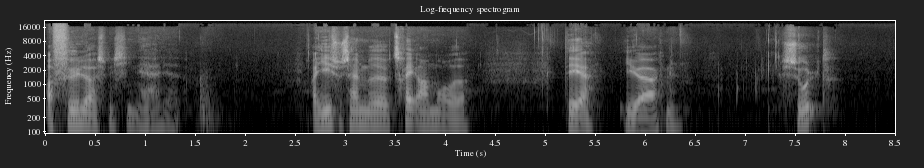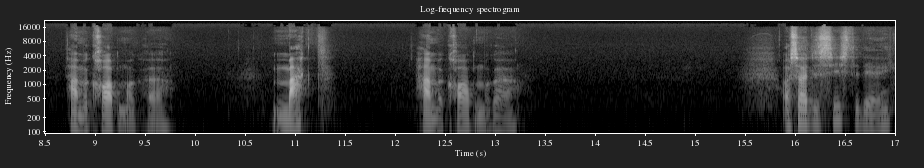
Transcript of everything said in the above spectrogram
Og fylde os med sin herlighed. Og Jesus han møder jo tre områder der i ørkenen. Sult har med kroppen at gøre. Magt har med kroppen at gøre. Og så er det sidste der, ikke?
